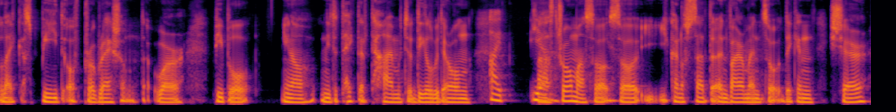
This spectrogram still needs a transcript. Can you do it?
like a speed of progression where people, you know, need to take their time to deal with their own I yeah. past trauma. So so you you kind of set the environment so they can share,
